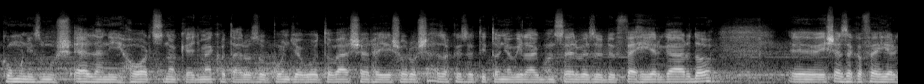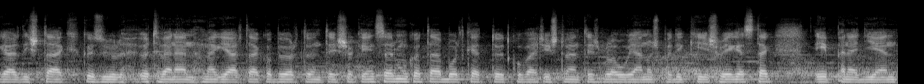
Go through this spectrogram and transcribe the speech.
kommunizmus elleni harcnak egy meghatározó pontja volt a Vásárhely és Orosháza közötti tanyavilágban szerveződő Fehérgárda, és ezek a fehérgárdisták közül 50-en megjárták a börtönt és a kényszermunkatábort, kettőt Kovács Istvánt és Blau János pedig ki is végeztek, éppen egy ilyen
